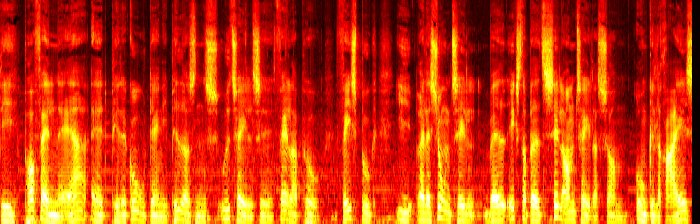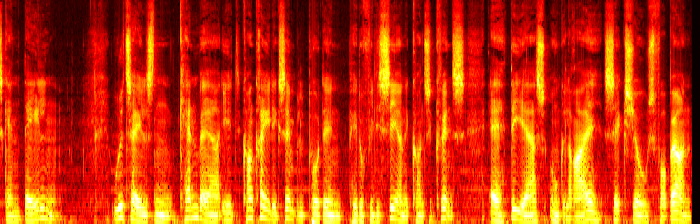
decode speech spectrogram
Det påfaldende er, at pædagog Danny Pedersens udtalelse falder på Facebook i relation til, hvad Ekstrabladet selv omtaler som onkel Reje-skandalen. Udtalelsen kan være et konkret eksempel på den pædofiliserende konsekvens af DR's onkel Reje sexshows for børn,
